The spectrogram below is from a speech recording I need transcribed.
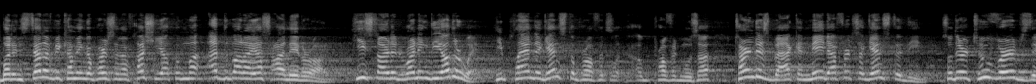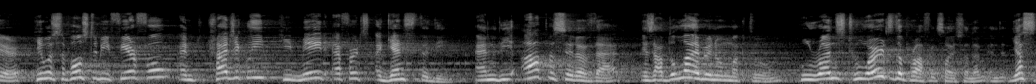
But instead of becoming a person of khashiyah, thumma adbara later on. He started running the other way. He planned against the Prophet, uh, Prophet Musa, turned his back and made efforts against the deen. So there are two verbs there. He was supposed to be fearful and tragically he made efforts against the deen. And the opposite of that is Abdullah ibn Umm Maktum, who runs towards the Prophet and yes,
